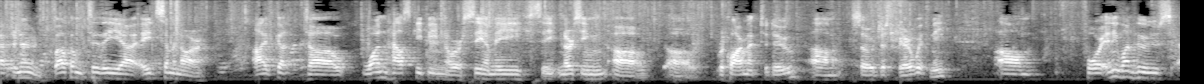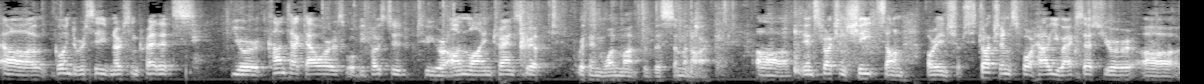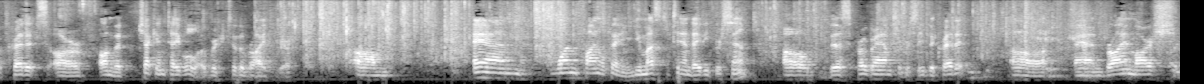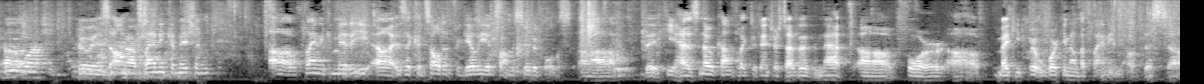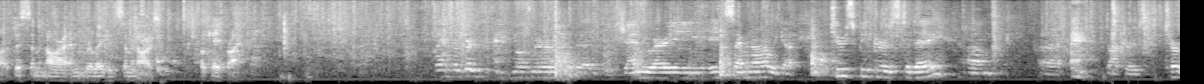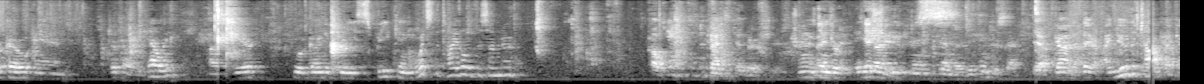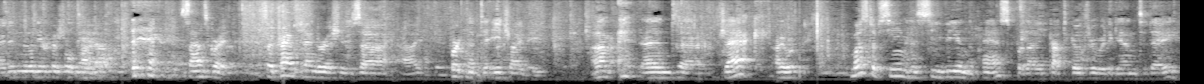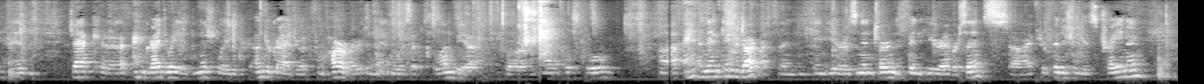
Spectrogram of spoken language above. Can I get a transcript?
afternoon. Welcome to the uh, AIDS seminar. I've got uh, one housekeeping or CME nursing uh, uh, requirement to do, um, so just bear with me. Um, for anyone who's uh, going to receive nursing credits, your contact hours will be posted to your online transcript within one month of this seminar. Uh, instruction sheets on or instructions for how you access your uh, credits are on the check-in table over to the right here. Um, and one final thing, you must attend 80% of this program to receive the credit. Uh, and Brian Marsh, uh, who is on our planning commission, uh, planning committee uh, is a consultant for Gilead Pharmaceuticals. Uh, the, he has no conflict of interest other than that uh, for uh, making working on the planning of this uh, this seminar and related seminars. Okay, Brian. Thanks, Richard. Welcome to the January 8th seminar. We got two speakers today, um, Doctors Turco and Turco and Kelly here who are going to be speaking. What's the title of the seminar? Oh, transgender issues. Transgender issues. Transgender, the intersection. Yeah. Got it there. I knew the topic. I didn't know the official title. Sounds great. So transgender issues uh, uh, pertinent to HIV. Um, and uh, Jack, I must have seen his CV in the past, but I got to go through it again today. And Jack uh, graduated initially undergraduate from Harvard and then was at Columbia for medical school. Uh, and then came to Dartmouth and came here as an intern. Has been here ever since. Uh, after finishing his training,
